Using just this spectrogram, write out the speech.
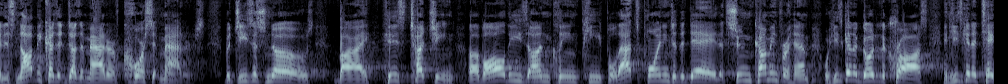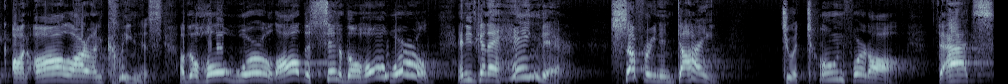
And it's not because it doesn't matter, of course it matters. But Jesus knows by his touching of all these unclean people, that's pointing to the day that's soon coming for him where he's going to go to the cross and he's going to take on all our uncleanness of the whole world, all the sin of the whole world. And he's going to hang there, suffering and dying to atone for it all. That's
